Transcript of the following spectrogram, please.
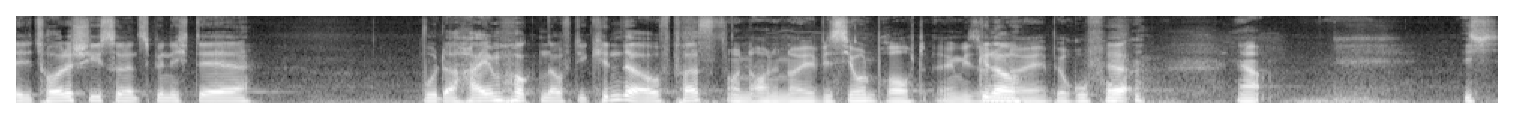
der die Tore schießt, sondern jetzt bin ich der, wo daheim hockt und auf die Kinder aufpasst. und auch eine neue Vision braucht, irgendwie so Genau. eine neue Berufung. Ja. Ja. Ich,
